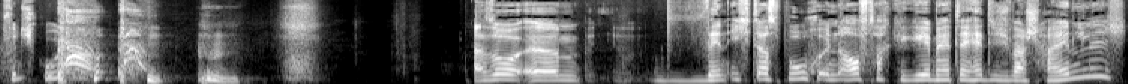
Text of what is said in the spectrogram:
Finde ich gut. Also, ähm, wenn ich das Buch in Auftrag gegeben hätte, hätte ich wahrscheinlich,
